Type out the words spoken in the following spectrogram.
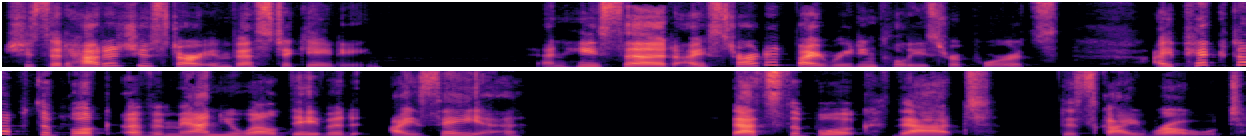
She said, How did you start investigating? And he said, I started by reading police reports. I picked up the book of Immanuel David Isaiah. That's the book that this guy wrote,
